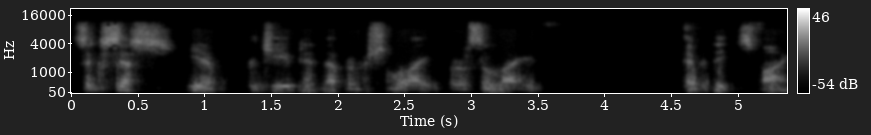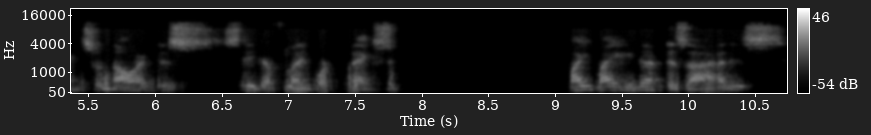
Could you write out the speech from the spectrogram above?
success we have achieved in the professional life, personal life, everything's fine. So now at this stage of life, what next? My my inner desire is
